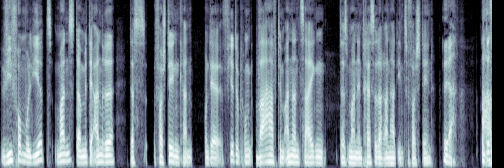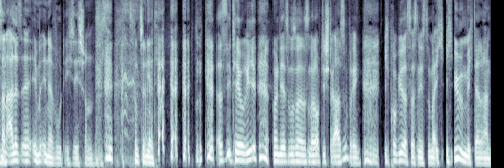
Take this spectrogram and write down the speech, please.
wie formuliert man es, damit der andere das verstehen kann. Und der vierte Punkt, wahrhaft dem anderen zeigen, dass man Interesse daran hat, ihn zu verstehen. Ja. Und das Amen. dann alles im, in der Wut. Ich sehe es schon. Es funktioniert. Das ist die Theorie und jetzt muss man das noch auf die Straße bringen. Ich probiere das das nächste Mal. Ich, ich übe mich daran.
